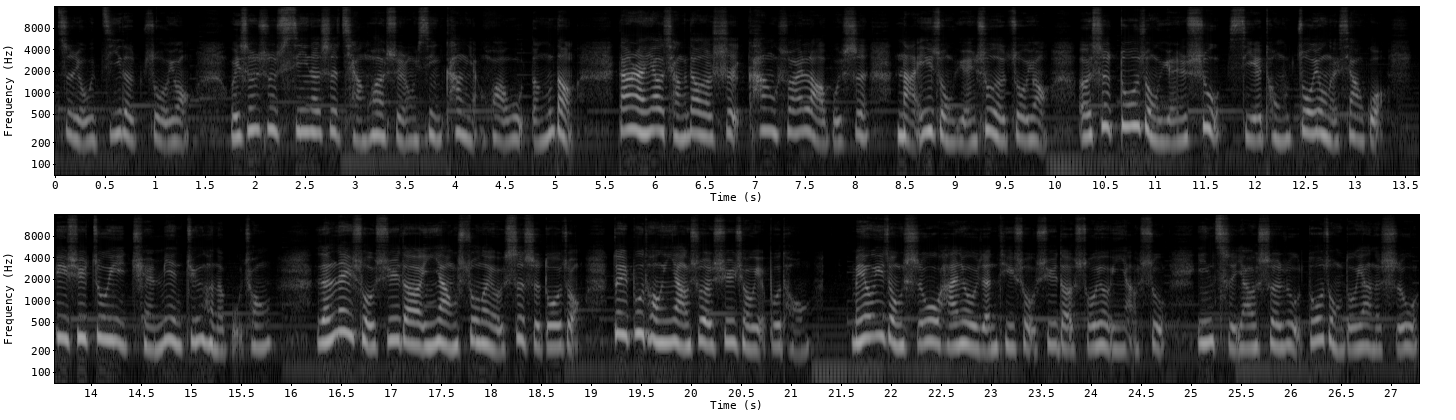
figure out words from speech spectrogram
自由基的作用，维生素 C 呢是强化水溶性抗氧化物等等。当然要强调的是，抗衰老不是哪一种元素的作用，而是多种元素协同作用的效果，必须注意全面均衡的补充。人类所需的营养素呢有四十多种，对不同营养素的需求也不同。没有一种食物含有人体所需的所有营养素，因此要摄入多种多样的食物，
